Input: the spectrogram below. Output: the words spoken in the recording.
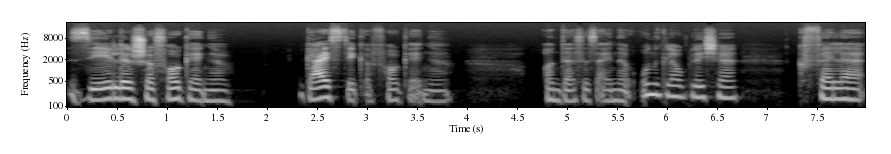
seelische Vorgänge, geistige Vorgänge. Und das ist eine unglaubliche Quelle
